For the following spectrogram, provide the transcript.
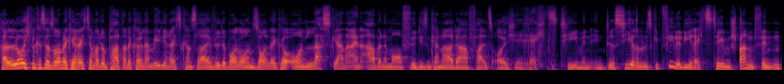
Hallo, ich bin Christian Solmecke, Rechtsanwalt und Partner der Kölner Medienrechtskanzlei Wildeborger und Solmecke und lasst gerne ein Abonnement für diesen Kanal da, falls euch Rechtsthemen interessieren. Und es gibt viele, die Rechtsthemen spannend finden.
